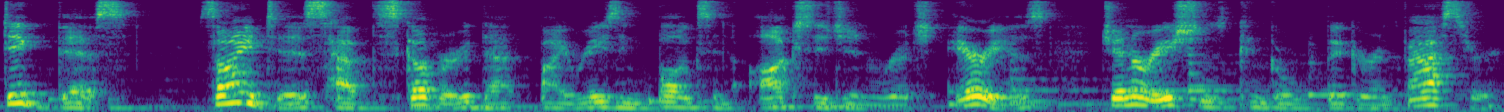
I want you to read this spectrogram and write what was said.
dig this. Scientists have discovered that by raising bugs in oxygen rich areas, generations can grow bigger and faster.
